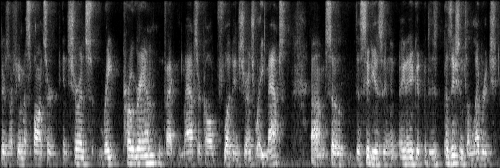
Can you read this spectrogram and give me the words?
There's a FEMA-sponsored insurance rate program. In fact, the maps are called flood insurance rate maps. Um, So the city is in, in a good position to leverage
